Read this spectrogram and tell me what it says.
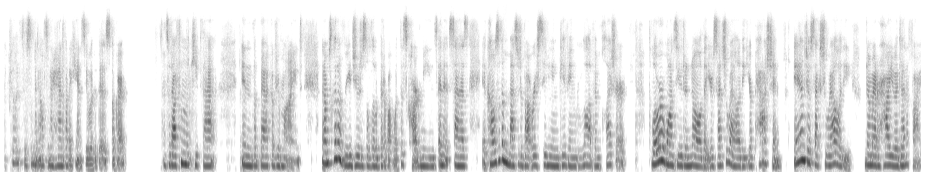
I feel like there's something else in her hand, but I can't see what it is. Okay. And so definitely keep that in the back of your mind. And I'm just going to read you just a little bit about what this card means. And it says, it comes with a message about receiving and giving love and pleasure. Flora wants you to know that your sensuality, your passion, and your sexuality, no matter how you identify,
